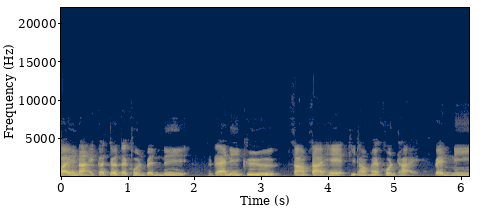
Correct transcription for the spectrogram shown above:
ไปไหนก็เจอแต่คนเป็นหนี้ และนี่คือสามสาเหตุที่ทำให้คนไทยเป็นหนี้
